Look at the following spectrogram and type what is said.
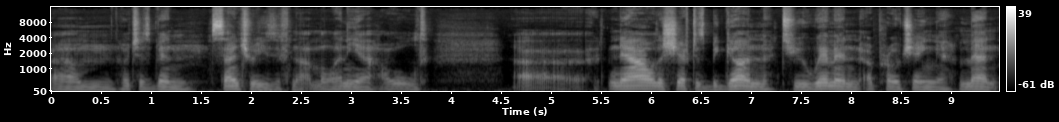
um, which has been centuries, if not millennia, old. Uh, now the shift has begun to women approaching men.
